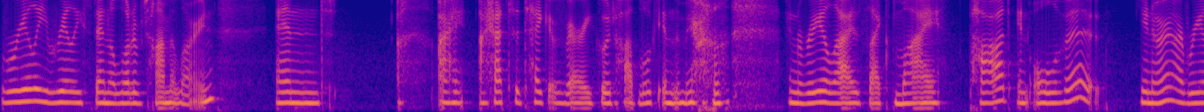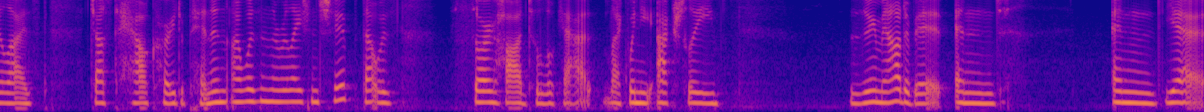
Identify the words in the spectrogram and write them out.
really, really spent a lot of time alone, and I I had to take a very good hard look in the mirror and realize like my part in all of it. You know, I realized just how codependent I was in the relationship. That was so hard to look at. Like when you actually zoom out a bit and and yeah,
